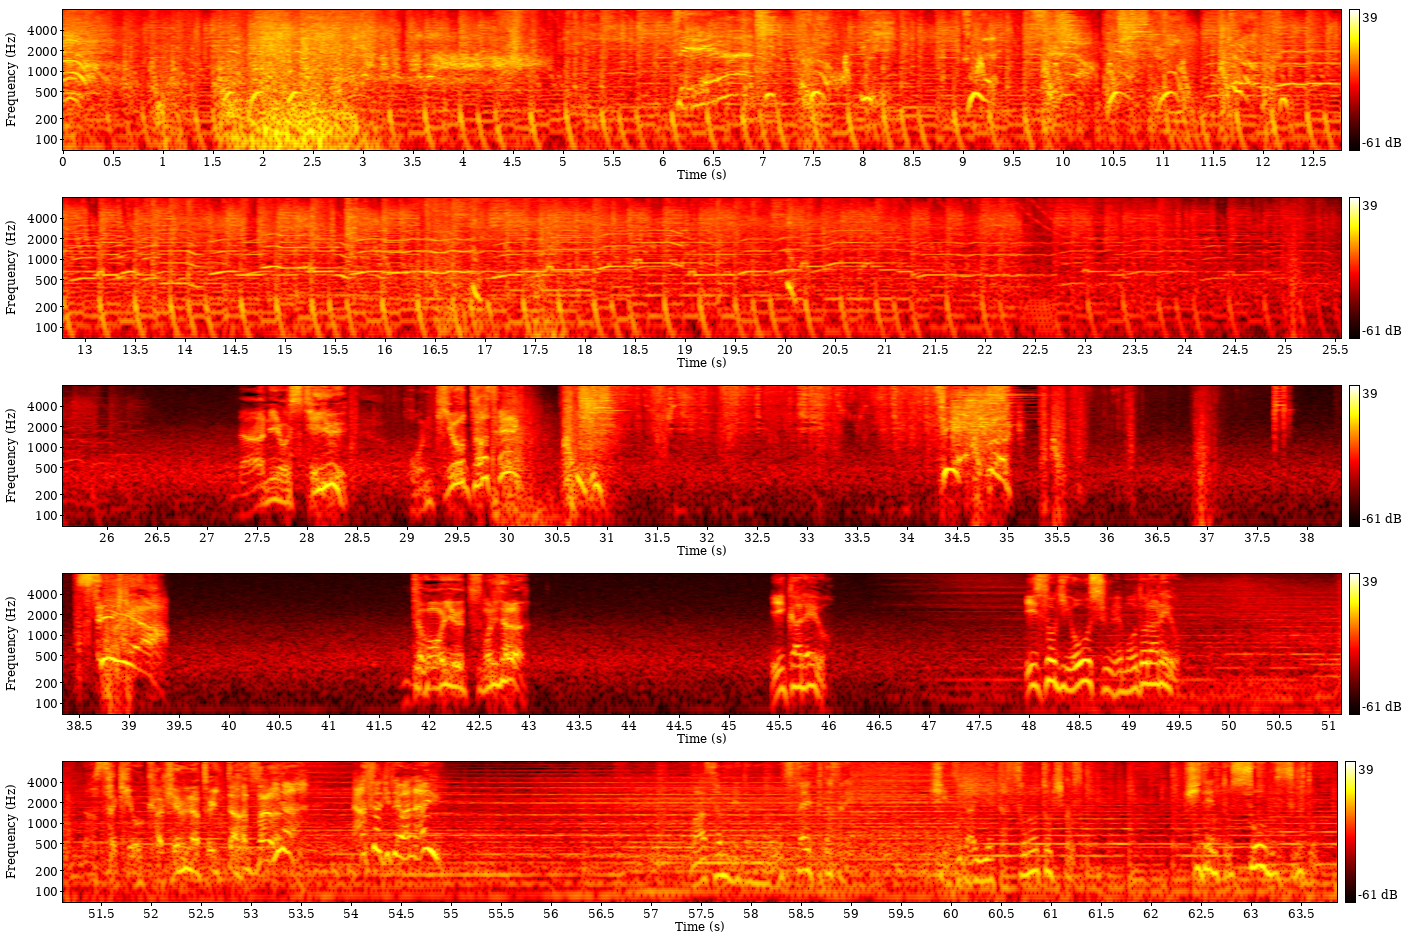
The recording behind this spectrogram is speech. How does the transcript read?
何をしている？本気を出せ！どういうつもりだ？行かれよ。急ぎ欧州へ戻られよ。情けをかけるなと言ったはずだ。皆情けではない政宗殿にお伝えくだされ。傷が癒えたその時こそ貴殿と勝負すると。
